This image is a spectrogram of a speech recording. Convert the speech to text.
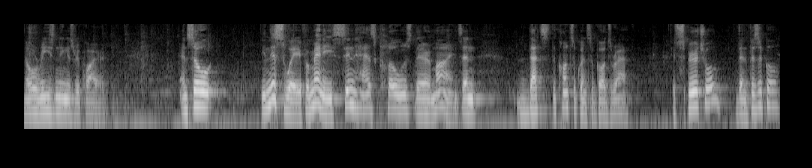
No reasoning is required. And so, in this way, for many, sin has closed their minds, and that's the consequence of God's wrath. It's spiritual, then physical,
